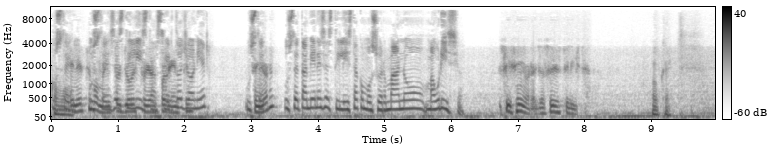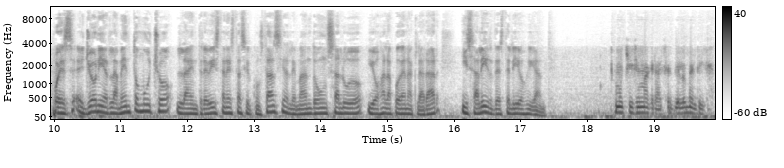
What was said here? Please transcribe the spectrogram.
Usted, en este momento es estilista, yo estoy al ¿cierto, Jonier? Usted, ¿Señora? usted también es estilista como su hermano Mauricio. Sí, señora, yo soy estilista. Ok. Pues, eh, Jonier, lamento mucho la entrevista en estas circunstancias. Le mando un saludo y ojalá puedan aclarar y salir de este lío gigante. Muchísimas gracias. Dios los bendiga.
